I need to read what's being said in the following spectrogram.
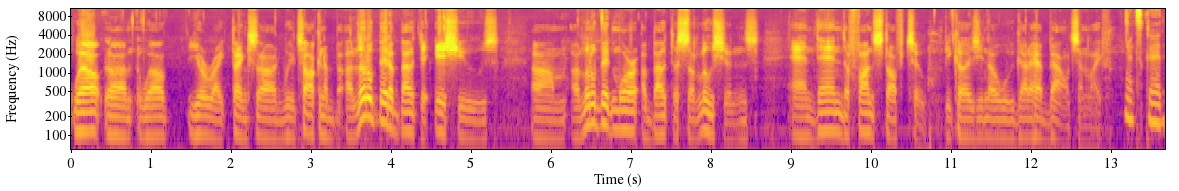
Well, um, well, you're right. Thanks. Uh, we're talking a little bit about the issues, um, a little bit more about the solutions, and then the fun stuff too, because you know we got to have balance in life. That's good.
